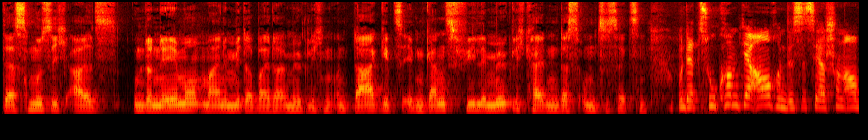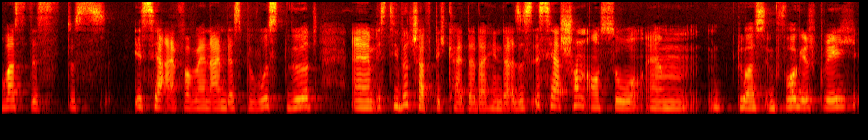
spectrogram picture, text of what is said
das muss ich als Unternehmer meinem Mitarbeiter ermöglichen. Und da gibt's eben ganz viele Möglichkeiten, das umzusetzen. Und dazu kommt ja auch, und das ist ja schon auch was, das, das ist ja einfach, wenn einem das bewusst wird, ähm, ist die Wirtschaftlichkeit da dahinter. Also es ist ja schon auch so, ähm, du hast im Vorgespräch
